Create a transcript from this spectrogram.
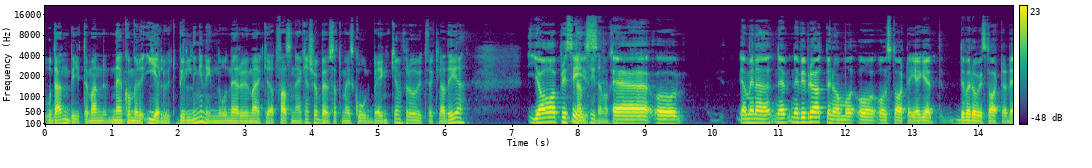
och den biten. Men när kommer elutbildningen in och när du märker att fasen här kanske jag behöver sätta mig i skolbänken för att utveckla det? Ja, precis. Eh, och jag menar, när, när vi bröt med dem och, och, och startade eget, det var då vi startade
